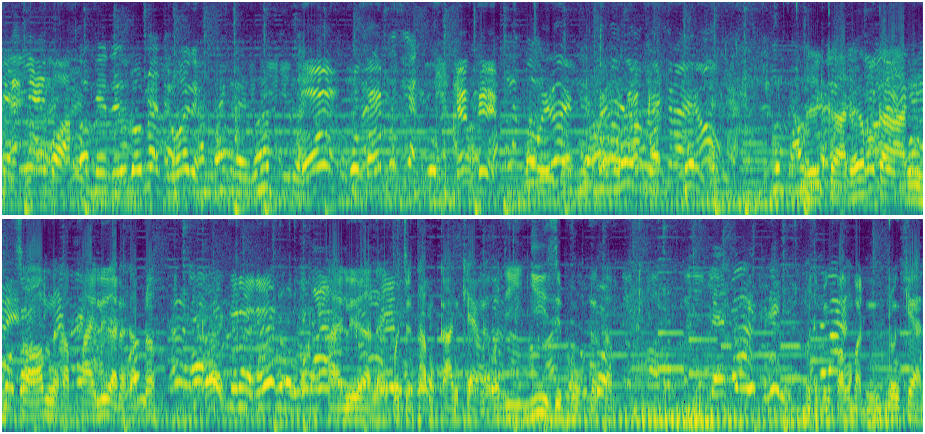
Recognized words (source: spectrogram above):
เขตไงบอกตอนเขตโดนแม่จุดเลยดิได้เลยครับ บรรยากาศนะครับการซ้อมนะครับพายเรือนะครับเนาะพายเรือนะครับก็จะทำการแข่งในวันที่ 26 นะครับมันจะเป็นของบันนวลแก้น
